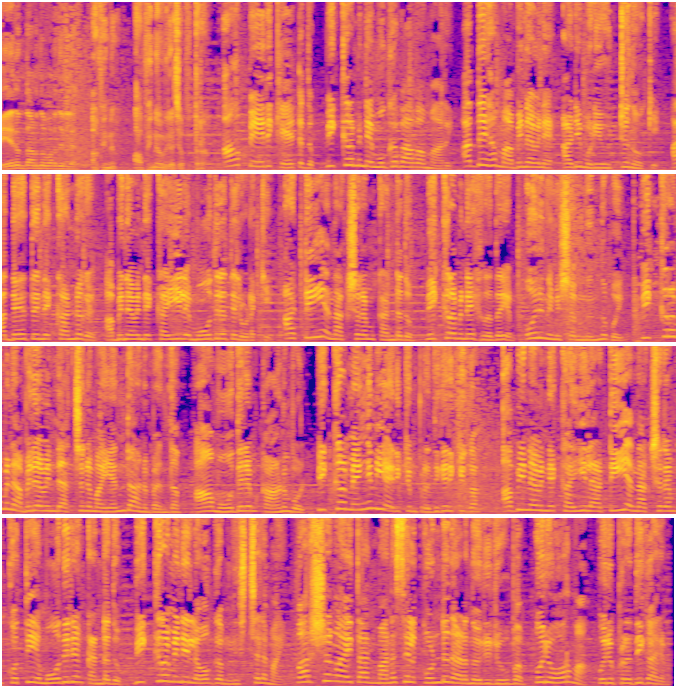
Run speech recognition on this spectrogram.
പേരെന്താണെന്ന് പറഞ്ഞില്ല? അഭിനവ് അഭിനവ് രജപുത്ര. ആ പേര് കേട്ടതും വിക്രമിന്റെ മുഖഭാവം മാറി. അദ്ദേഹം അഭിനവിനെ അടിമുടി ഉറ്റുനോക്കി. അദ്ദേഹത്തിന്റെ കണ്ണുകൾ അഭിനവിന്റെ കയ്യിലെ മോതിരത്തിൽ ഉടക്കി. ആ ടി എന്ന അക്ഷരം കണ്ടതും വിക്രമിന്റെ ഹൃദയം ഒരു നിമിഷം നിന്നുപോയി. വിക്രമിന് അഭിനവിന്റെ അച്ഛനുമായി എന്താണ് ബന്ധം? ആ മോതിരം കാണുമ്പോൾ വിക്രം എങ്ങനെയായിരിക്കും പ്രതികരിക്കുക? അഭിനവിന്റെ കയ്യിൽ ആ ടി എന്ന അക്ഷരം കൊത്തിയ മോതിരം കണ്ടതും വിക്രമിന്റെ ലോകം നിശ്ചലമായി. വർഷങ്ങളായി താൻ മനസ്സിൽ കൊണ്ടു നടന്ന ഒരു രൂപം ഒരു ഓർമ്മ ഒരു പ്രതികാരം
